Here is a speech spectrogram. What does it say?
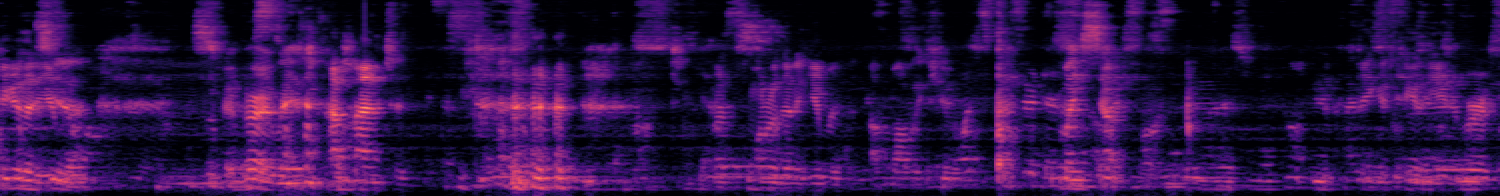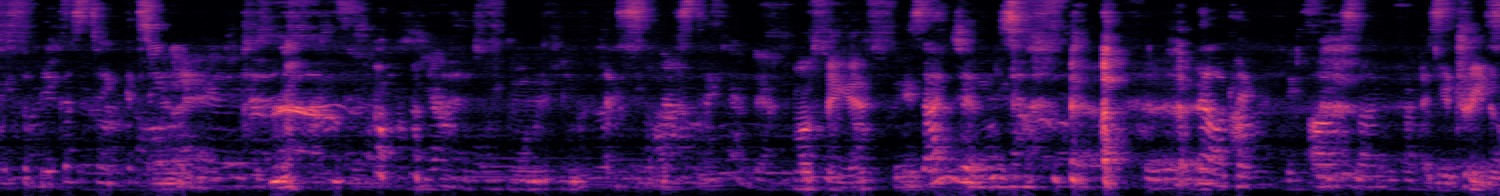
Bigger than human. Yeah. It's very weird. A mountain. What's smaller than a human? A molecule. My cell phone. Biggest thing in the universe. the biggest thing? It's unique. Most thing is It's engines. no, okay. Oh, awesome. neutrino.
